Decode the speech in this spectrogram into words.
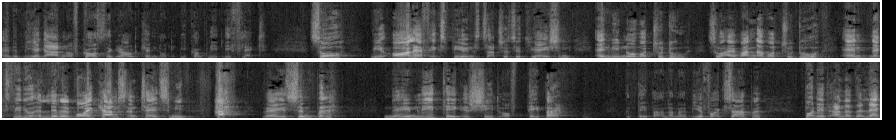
And the beer garden, of course, the ground cannot be completely flat. So we all have experienced such a situation and we know what to do. So I wonder what to do. And next video, a little boy comes and tells me, ha, very simple. Namely, take a sheet of paper, the paper under my beer, for example, put it under the leg,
